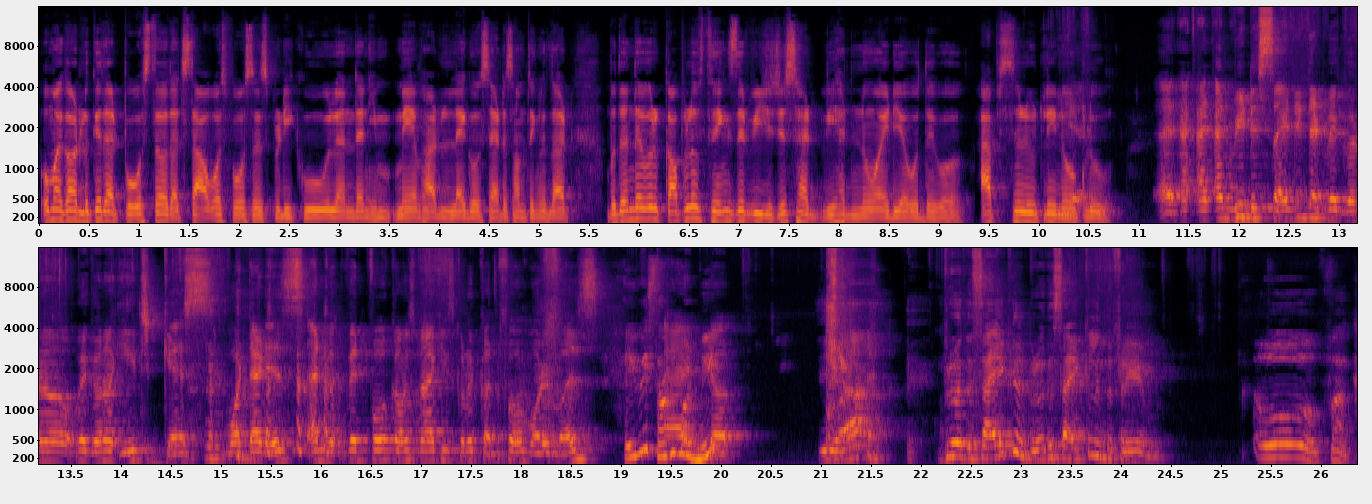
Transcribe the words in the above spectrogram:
oh my god, look at that poster. That Star Wars poster is pretty cool. And then he may have had a Lego set or something like that. But then there were a couple of things that we just had, we had no idea what they were. Absolutely no Yeah. clue. And, and, and we decided that we're gonna we're gonna each guess what that is, and when Poe comes back, he's gonna confirm what it was. Are you guys talking about me? uh, Yeah. Bro, the cycle, bro, the cycle in the frame. Oh fuck!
